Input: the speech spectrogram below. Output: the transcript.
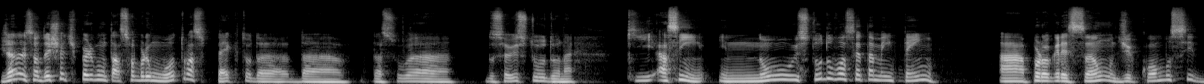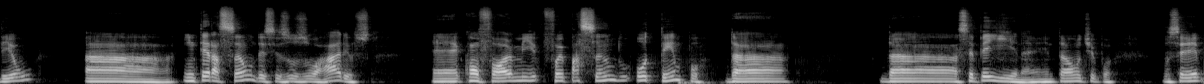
Janderson, deixa eu te perguntar sobre um outro aspecto da, da, da sua, do seu estudo, né? Que, assim, no estudo você também tem a progressão de como se deu a interação desses usuários é, conforme foi passando o tempo da, da CPI, né? Então, tipo, você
